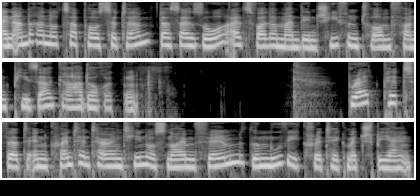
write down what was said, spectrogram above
Ein anderer Nutzer postete, das sei so, als wolle man den schiefen Turm von Pisa gerade rücken. Brad Pitt wird in Quentin Tarantinos neuem Film The Movie Critic mitspielen.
